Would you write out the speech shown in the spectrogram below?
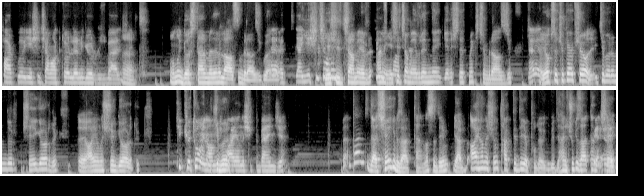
farklı Yeşilçam aktörlerini görürüz belki. Evet. Evet. Onu göstermeleri lazım birazcık böyle. Ya Yeşilçam'ın Yeşilçam evre Biliyorsun hani Yeşilçam zaten. evrenini genişletmek için birazcık. evet. Yoksa çünkü hep şey oldu. İki bölümdür şeyi gördük. E, Ayan Işığı gördük. ki kötü oynanmış böl- bir Ayhan Işık'tı bence. Ben, ya şey gibi zaten nasıl diyeyim ya Ayhan Işık'ın taklidi yapılıyor gibi. Hani çünkü zaten Evet. şey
